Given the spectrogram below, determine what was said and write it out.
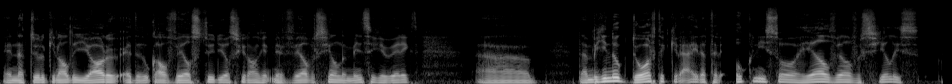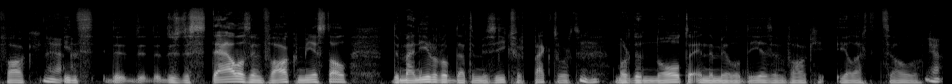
en natuurlijk in al die jaren heb je ook al veel studio's gedaan, je hebt met veel verschillende mensen gewerkt, eh, dan begin je ook door te krijgen dat er ook niet zo heel veel verschil is. Vaak Ja. in, de, dus de stijlen zijn vaak meestal de manier waarop dat de muziek verpakt wordt. Mhm. Maar de noten en de melodieën zijn vaak heel hard hetzelfde. Dat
